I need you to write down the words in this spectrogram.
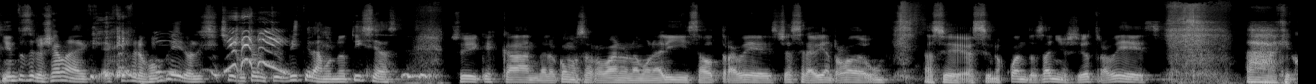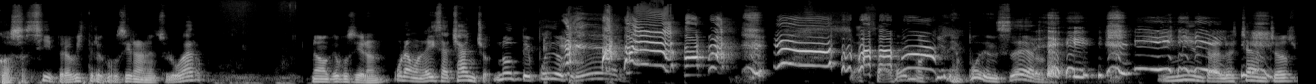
Y entonces lo llama al jefe de los bomberos. Le dice, che, escuchame, ¿tú ¿viste las noticias? Sí, qué escándalo. ¿Cómo se robaron la Mona Lisa otra vez? Ya se la habían robado un- hace, hace unos cuantos años y otra vez. Ah, qué cosa. Sí, pero ¿viste lo que pusieron en su lugar? No, ¿qué pusieron? Una Mona Lisa chancho. No te puedo creer. Ya sabemos quiénes pueden ser. Y mientras los chanchos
